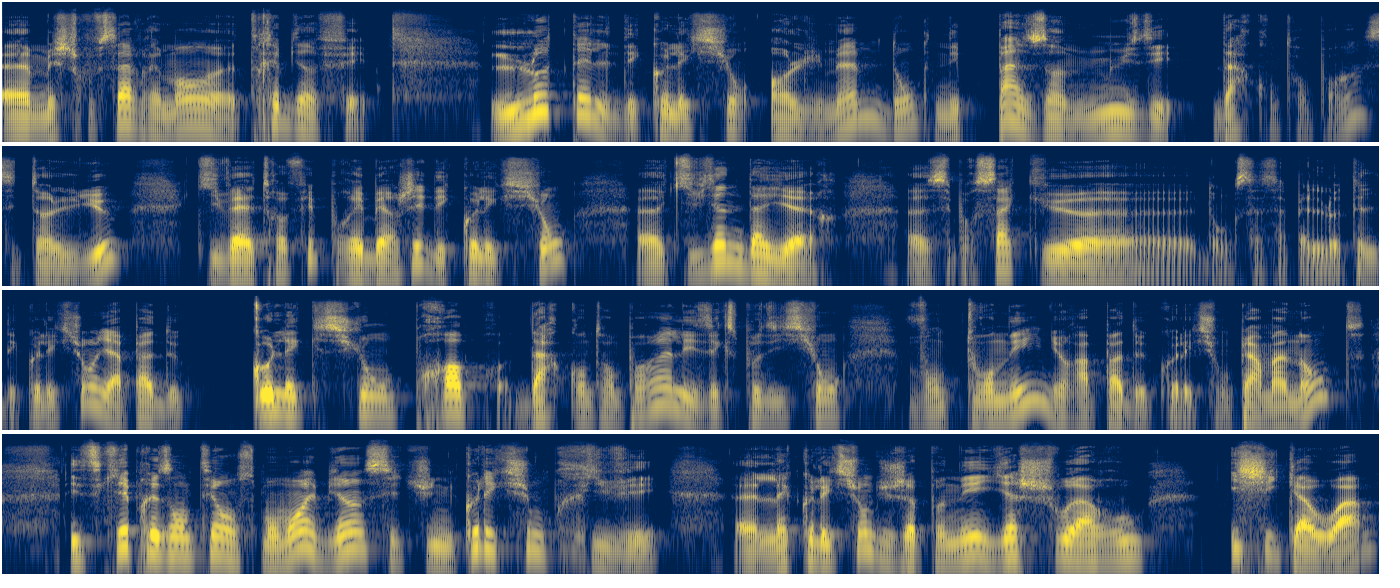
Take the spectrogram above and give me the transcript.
Euh, mais je trouve ça vraiment très bien fait. L'hôtel des collections en lui-même, donc, n'est pas un musée d'art contemporain, c'est un lieu qui va être fait pour héberger des collections euh, qui viennent d'ailleurs. Euh, c'est pour ça que euh, ça s'appelle l'hôtel des collections. Il n'y a pas de collection propre d'art contemporain. Les expositions vont tourner, il n'y aura pas de collection permanente. Et ce qui est présenté en ce moment, eh bien, c'est une collection privée, la collection du japonais Yashuharu Ishikawa,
